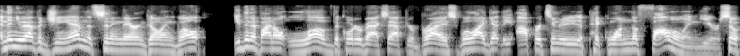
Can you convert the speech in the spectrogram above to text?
And then you have a GM that's sitting there and going, well, even if I don't love the quarterbacks after Bryce, will I get the opportunity to pick one the following year? So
